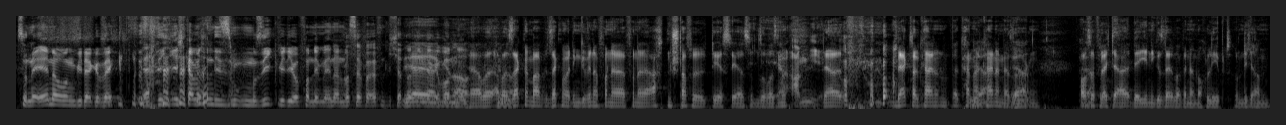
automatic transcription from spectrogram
so eine Erinnerung wieder geweckt. Ich, ich kann mich an dieses Musikvideo von dem erinnern, was er veröffentlicht hat, Ja, nachdem ja, er gewonnen genau. hat. Ja, aber, aber Genau. sag, mir mal, sag mir mal den Gewinner von der, von der achten Staffel DSDS und sowas. Ne? Ami. Der merkt halt keiner, kann halt Ja, keiner mehr ja. sagen. Außer Ja. vielleicht der, derjenige selber, wenn er noch lebt und nicht an,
